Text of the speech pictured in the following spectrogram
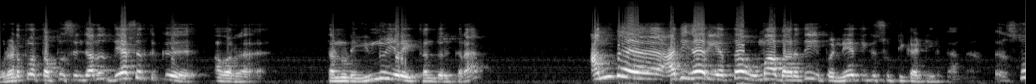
ஒரு இடத்துல தப்பு செஞ்சாலும் தேசத்துக்கு அவர் தன்னுடைய இன்னுயிரை தந்திருக்கிறார். அந்த அதிகாரியத்தை உமா பாரதி இப்ப நேத்திக்கு சுட்டி காட்டியிருக்காங்க ஸோ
